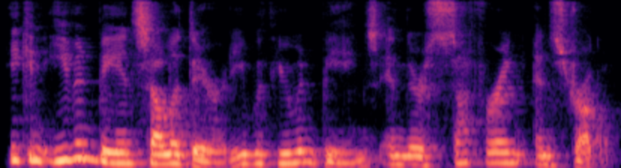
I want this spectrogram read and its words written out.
he can even be in solidarity with human beings in their suffering and struggle.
